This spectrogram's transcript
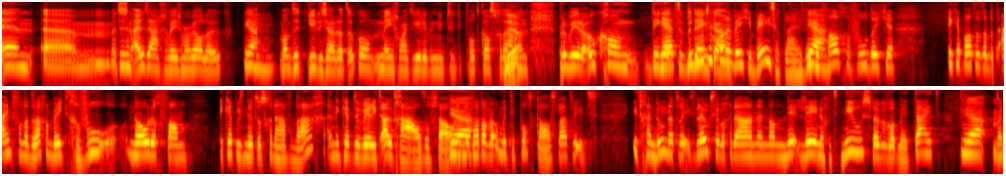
En ehm, het is een uitdaging geweest, maar wel leuk. Ja, Mhm. want dit, jullie zouden dat ook al meegemaakt. Jullie hebben nu natuurlijk die podcast gedaan. Ja. En proberen ook gewoon dingen Ja, te je bedenken. moet ook gewoon een beetje bezig blijven. Ja. Ik heb vooral het gevoel dat je... Ik heb altijd op het eind van de dag een beetje het gevoel nodig van... Ik heb iets nuttigs gedaan vandaag en ik heb er weer iets uitgehaald of zo. Ja. En dat hadden we ook met die podcast. Laten we iets, iets gaan doen, dat we iets leuks hebben gedaan. En dan le- leer je nog iets nieuws. We hebben wat meer tijd. Ja, maar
